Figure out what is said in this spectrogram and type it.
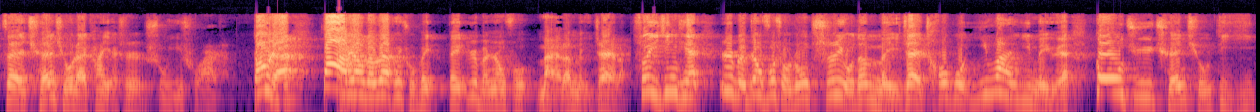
在全球来看也是数一数二的。当然，大量的外汇储备被日本政府买了美债了，所以今天日本政府手中持有的美债超过一万亿美元，高居全球第一。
